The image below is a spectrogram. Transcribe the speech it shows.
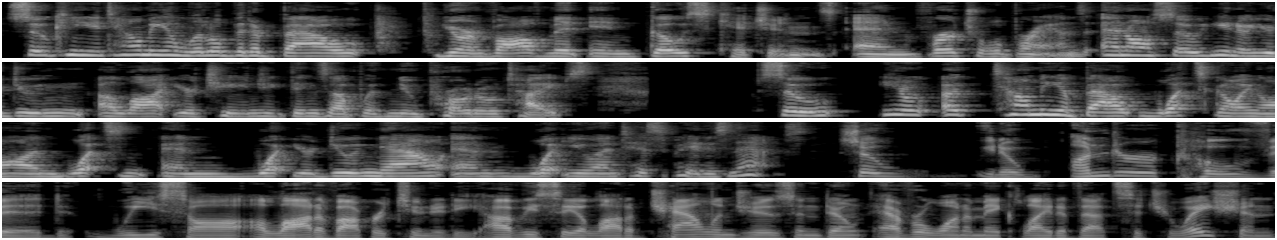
So can you tell me a little bit about your involvement in ghost kitchens and virtual brands? And also, you know, you're doing a lot, you're changing things up with new prototypes. So, you know, uh, tell me about what's going on, what's and what you're doing now and what you anticipate is next. So, you know, under COVID, we saw a lot of opportunity, obviously a lot of challenges, and don't ever want to make light of that situation.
